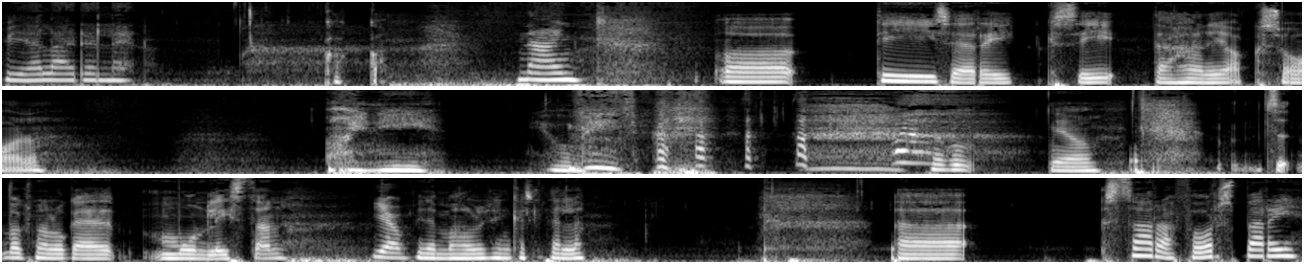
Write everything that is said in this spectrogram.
vielä edelleen. Kakka. Näin. Uh, tiiseriksi tähän jaksoon. Ai niin, Joo. Mitä? no, kun, joo. Voinko mä lukea mun listan, joo. mitä mä haluaisin käsitellä? Uh, Sara Forsberg,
